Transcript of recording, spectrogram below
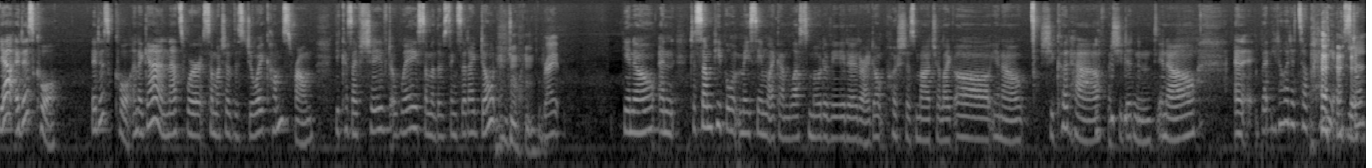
Yeah, it is cool. It is cool. And again, that's where so much of this joy comes from because I've shaved away some of those things that I don't enjoy. Right. you know and to some people it may seem like i'm less motivated or i don't push as much or like oh you know she could have but she didn't you know and but you know what? It's okay. I'm still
